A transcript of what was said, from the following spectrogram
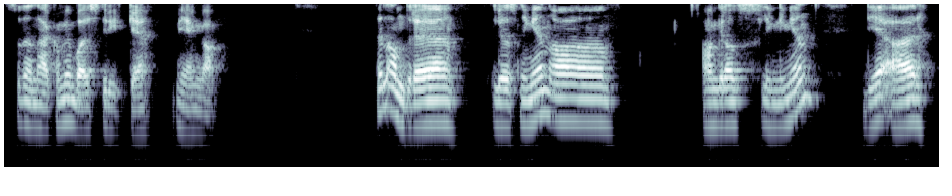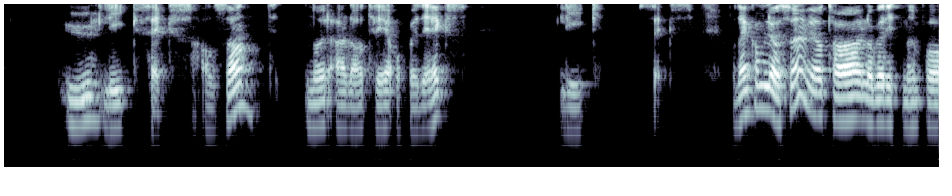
så denne her kan vi bare stryke med en gang. Den andre løsningen av angradsligningen, det er u lik 6. Altså når er da 3 opphøyd i x lik 6. Og Den kan vi løse ved å ta logaritmen på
